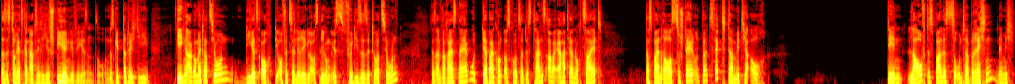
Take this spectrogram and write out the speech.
das ist doch jetzt kein absichtliches Spielen gewesen. So. Und es gibt natürlich die Gegenargumentation, die jetzt auch die offizielle Regelauslegung ist für diese Situation. Das einfach heißt, naja gut, der Ball kommt aus kurzer Distanz, aber er hat ja noch Zeit, das Bein rauszustellen und bezweckt damit ja auch den Lauf des Balles zu unterbrechen, nämlich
